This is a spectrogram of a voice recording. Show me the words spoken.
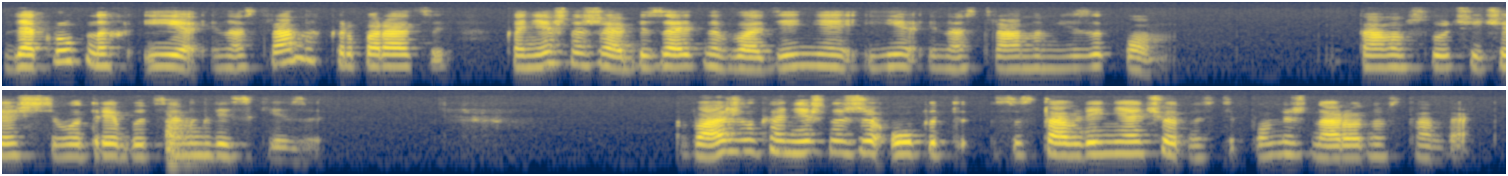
Для крупных и иностранных корпораций – Конечно же, обязательно владение и иностранным языком. В данном случае чаще всего требуется английский язык. Важен, конечно же, опыт составления отчетности по международным стандартам.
